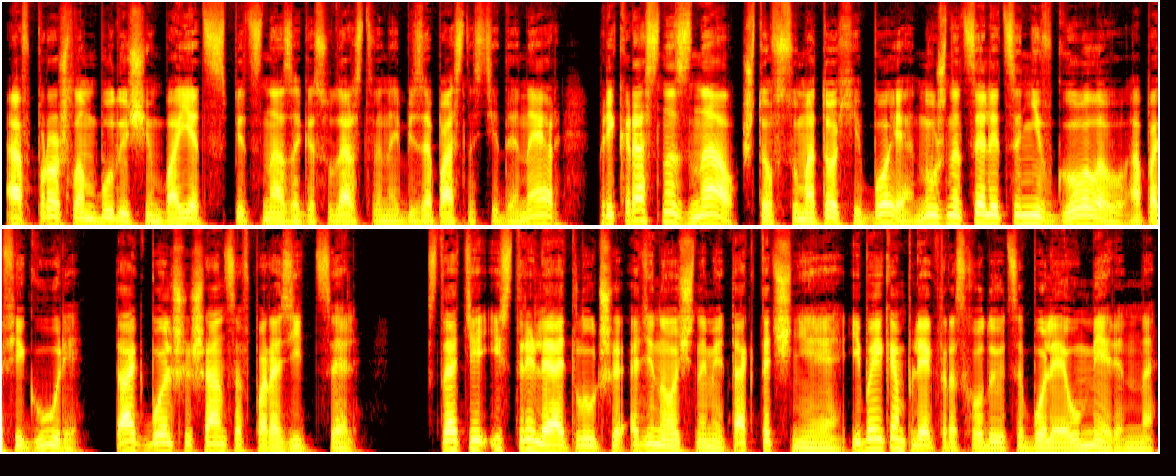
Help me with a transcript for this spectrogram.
а в прошлом будущем боец спецназа государственной безопасности ДНР, прекрасно знал, что в суматохе боя нужно целиться не в голову, а по фигуре. Так больше шансов поразить цель. Кстати, и стрелять лучше одиночными, так точнее, и боекомплект расходуется более умеренно.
